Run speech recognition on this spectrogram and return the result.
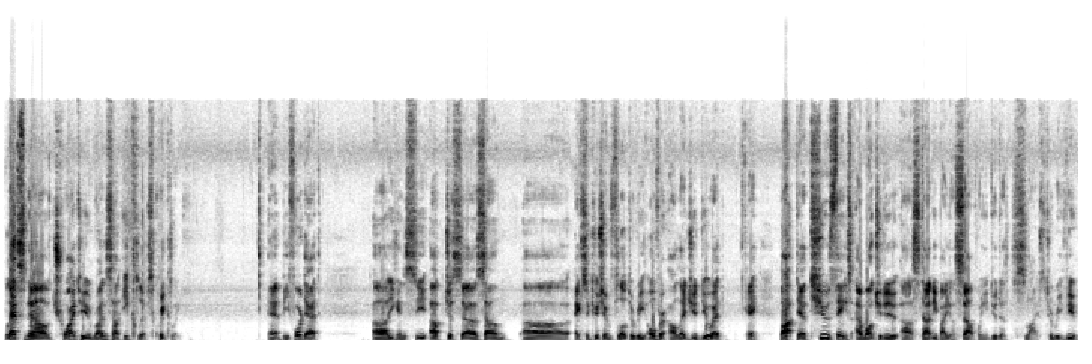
Let's now try to run some Eclipse quickly. And before that, uh, you can see up just uh, some uh, execution flow to read over. I'll let you do it. Okay, but there are two things I want you to uh, study by yourself when you do the slides to review.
